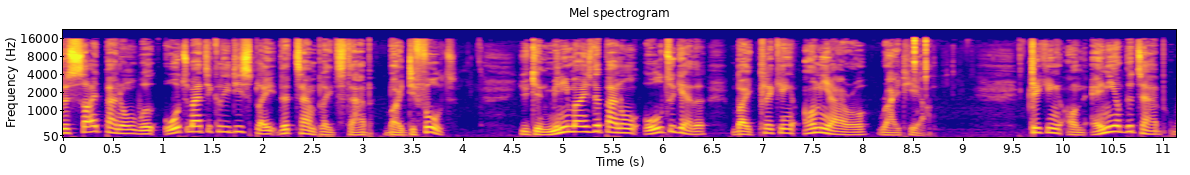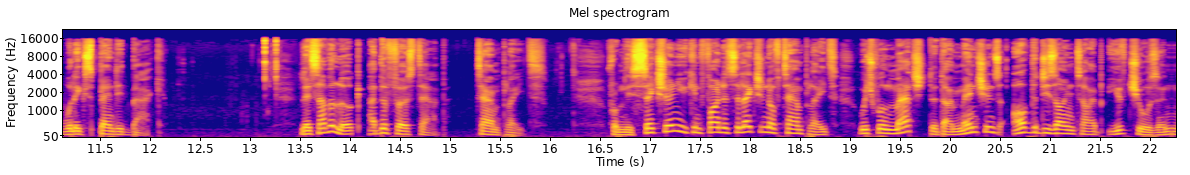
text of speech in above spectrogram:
the side panel will automatically display the Templates tab by default. You can minimize the panel altogether by clicking on the arrow right here. Clicking on any of the tab will expand it back. Let's have a look at the first tab, Templates. From this section, you can find a selection of templates which will match the dimensions of the design type you've chosen,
